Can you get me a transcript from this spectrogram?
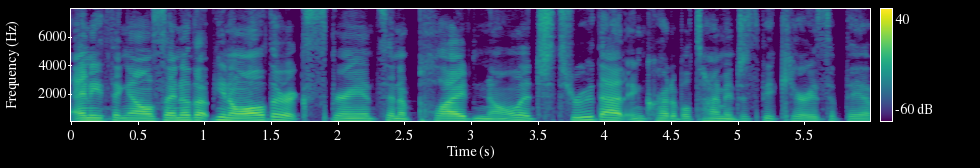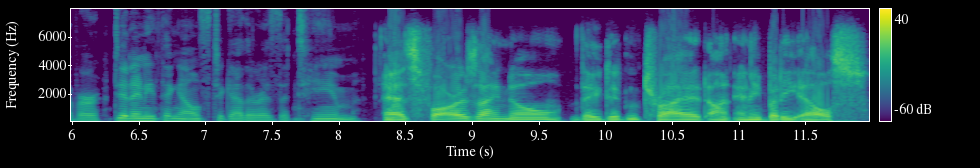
anything else? I know that, you know, all their experience and applied knowledge through that incredible time. I'd just be curious if they ever did anything else together as a team. As far as I know, they didn't try it on anybody else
